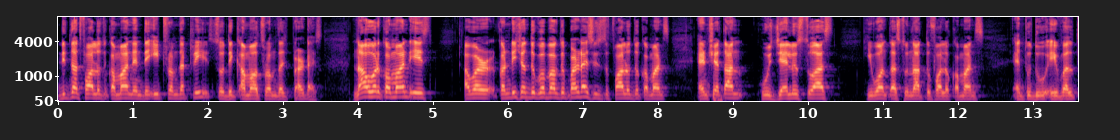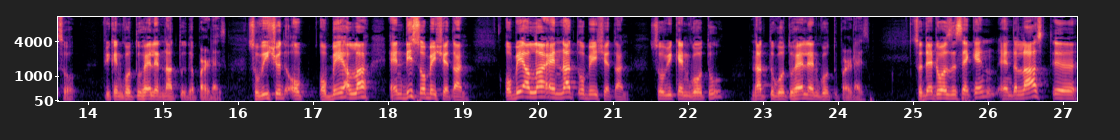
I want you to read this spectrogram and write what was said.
did not follow the command and they eat from the tree, so they come out from the paradise. Now our command is our condition to go back to paradise is to follow the commands. And Shaitan, who is jealous to us, he wants us to not to follow commands and to do evil, so we can go to hell and not to the paradise. So we should obey Allah and disobey Shaitan. obey Allah and not obey shaitan. So we can go to, not to go to hell and go to paradise. So that was the second and the last uh,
